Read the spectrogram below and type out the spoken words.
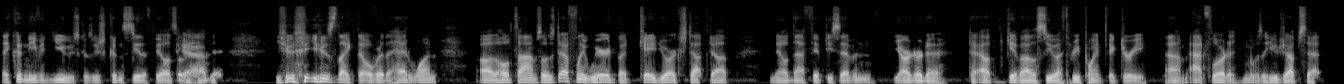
they couldn't even use because you just couldn't see the field. So yeah. they had to use, use like the over the head one uh, the whole time. So it was definitely weird. But Cade York stepped up nailed that 57 yarder to to out, give LSU a three point victory um, at Florida. It was a huge upset.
